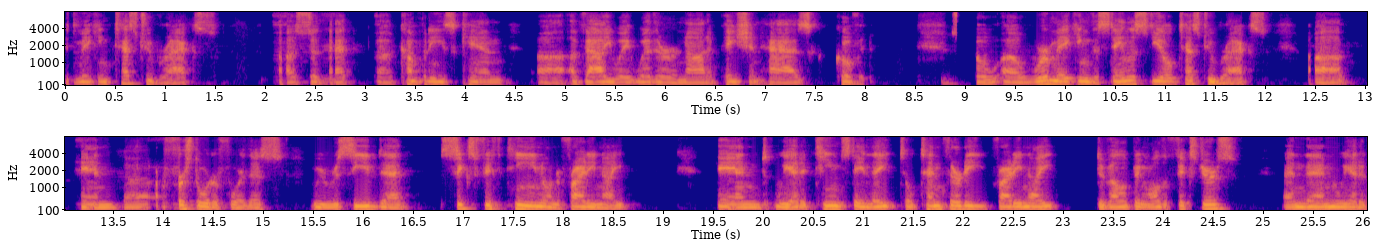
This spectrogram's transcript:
is making test tube racks uh, so that uh, companies can uh, evaluate whether or not a patient has COVID. So uh, we're making the stainless steel test tube racks, uh, and our first order for this we received at 6.15 on a Friday night. and we had a team stay late till 10:30 Friday night developing all the fixtures. And then we had a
